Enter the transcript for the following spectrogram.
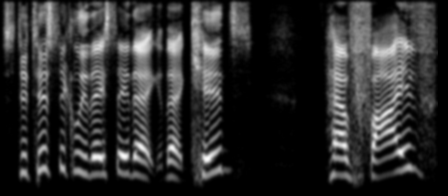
Statistically, they say that, that kids have five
